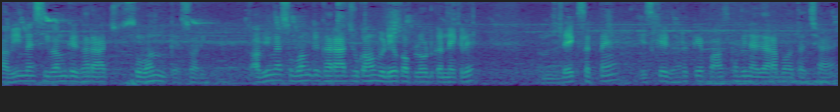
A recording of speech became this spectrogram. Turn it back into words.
अभी मैं शिवम के घर आ शुभम के सॉरी अभी मैं शुभम के घर आ चुका हूँ वीडियो को अपलोड करने के लिए। देख सकते हैं, इसके घर के पास का भी नज़ारा बहुत अच्छा है।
